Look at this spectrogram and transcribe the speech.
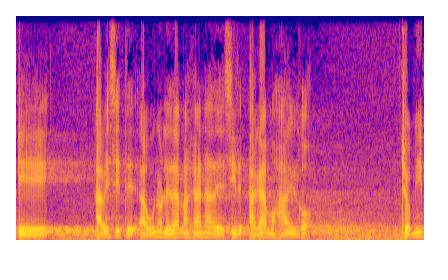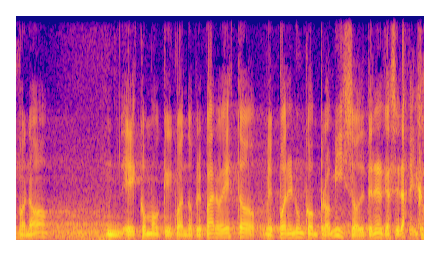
eh, a veces a uno le da más ganas de decir, hagamos algo. Yo mismo, ¿no? Es como que cuando preparo esto me ponen un compromiso de tener que hacer algo.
